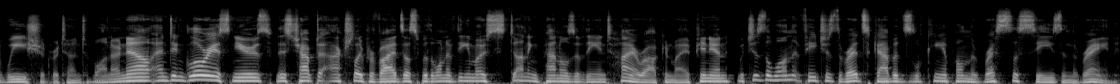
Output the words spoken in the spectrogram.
we should return to Wano now, and in glorious news, this chapter actually provides us with one of the most stunning panels of the entire arc in my opinion, which is the one that features the Red Scabbards looking upon the restless seas in the rain.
